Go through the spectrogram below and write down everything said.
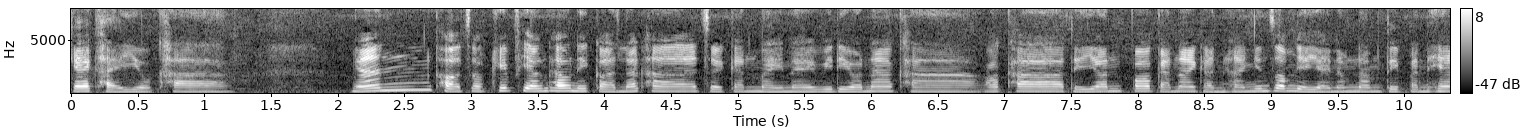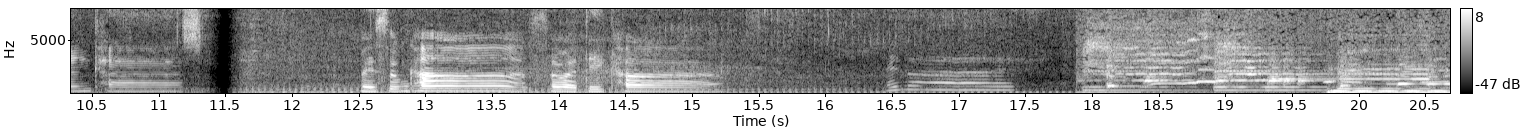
แก้ไขอยู่ค่ะ งั้นขอจบคลิปเพียงเท่านี้ก่อนนะคะ เจอกันใหม่ในวิดีโอหน้าค่ะเอาค่ะเดี๋ยวย้อนป้อกันหน่อยกันค่ะยินส้มใหญ่ๆนำๆตีปันแห้งค่ะ หมายซุ้มค่ะ สวัสดีค่ะ บ๊ายบาย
